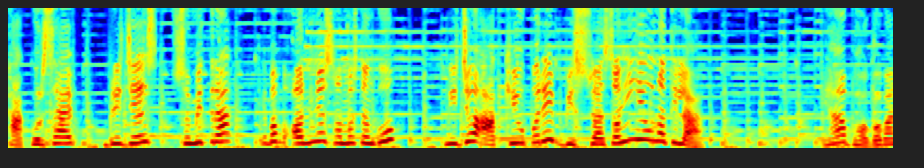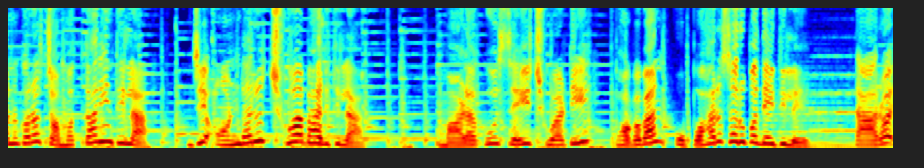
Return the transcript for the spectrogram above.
ठाकुर साहेब ब्रिजेश सुमित्रा ଏବଂ ଅନ୍ୟ ସମସ୍ତଙ୍କୁ ନିଜ ଆଖି ଉପରେ ବିଶ୍ୱାସ ହିଁ ହେଉନଥିଲା ଏହା ଭଗବାନଙ୍କର ଚମତ୍କାର ହିଁ ଥିଲା ଯେ ଅଣ୍ଡାରୁ ଛୁଆ ବାହାରିଥିଲା ମାଳାକୁ ସେଇ ଛୁଆଟି ଭଗବାନ ଉପହାର ସ୍ୱରୂପ ଦେଇଥିଲେ ତାର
